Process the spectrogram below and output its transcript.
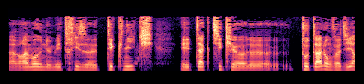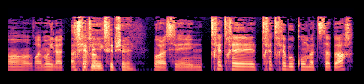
vraiment une maîtrise technique et tactique euh, totale, on va dire. hein. Vraiment, il a Ah, très c'était exceptionnel. voilà, c'est une très très très très beau combat de sa part.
